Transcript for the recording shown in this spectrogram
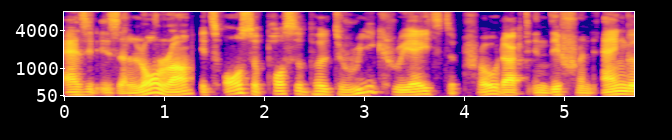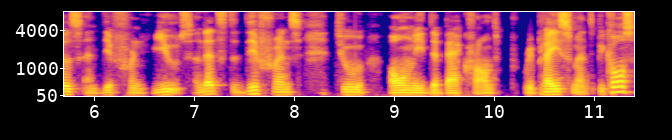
as it is a LoRa, it's also possible to recreate the product in different angles and different views. And that's the difference to only the background replacement because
